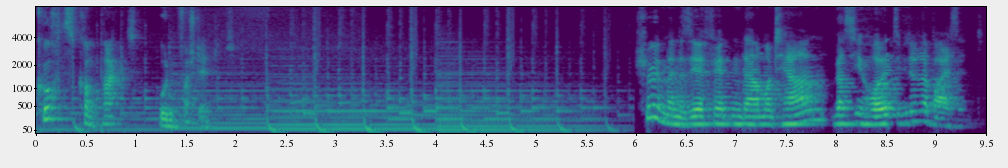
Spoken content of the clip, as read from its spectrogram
Kurz, kompakt, unverständlich. Schön, meine sehr verehrten Damen und Herren, dass Sie heute wieder dabei sind.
